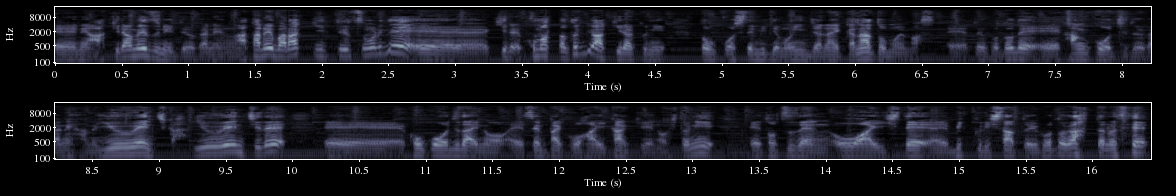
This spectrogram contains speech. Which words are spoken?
えー、ね、諦めずにというかね、当たればラッキーっていうつもりで、えー、困った時は気楽に投稿してみてもいいんじゃないかなと思います。えー、ということで、えー、観光地というかね、あの、遊園地か。遊園地で、えー、高校時代の先輩後輩関係の人に、えー、突然お会いして、えー、びっくりしたということがあったので、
